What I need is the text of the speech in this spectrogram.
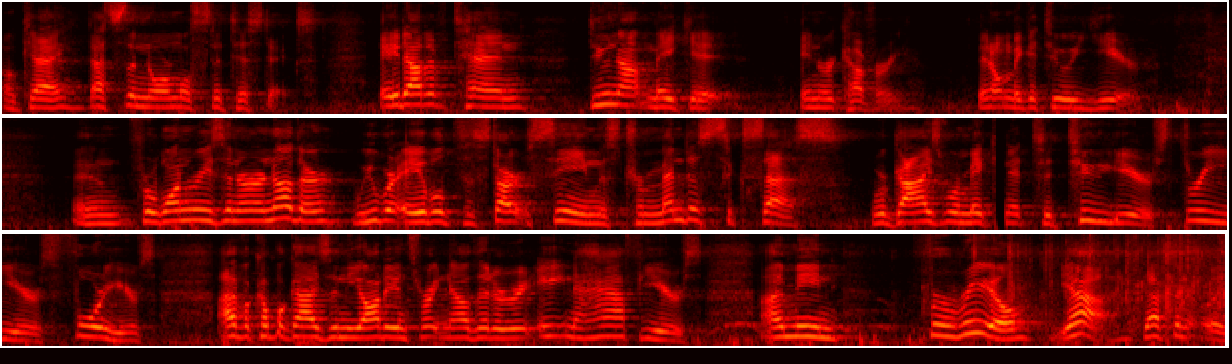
Okay? That's the normal statistics. Eight out of 10 do not make it in recovery, they don't make it to a year. And for one reason or another, we were able to start seeing this tremendous success where guys were making it to two years, three years, four years. I have a couple guys in the audience right now that are at eight and a half years. I mean, for real, yeah, definitely.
